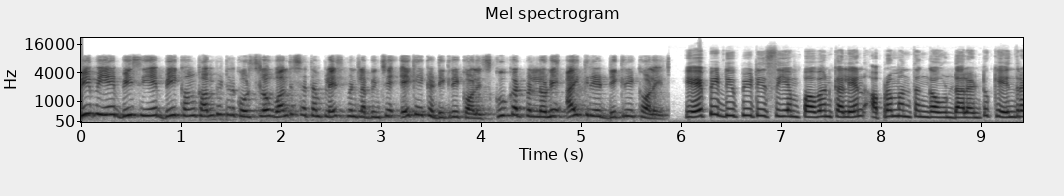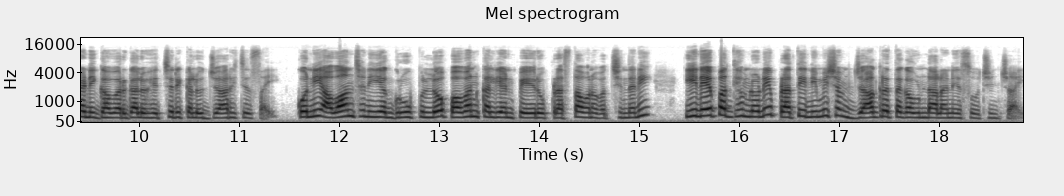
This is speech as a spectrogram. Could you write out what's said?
బీబీఏ బీసీఏ బీకాం కంప్యూటర్ కోర్సులో వంద శాతం ప్లేస్మెంట్ లభించే ఏకైక డిగ్రీ కాలేజ్ కూకట్పల్లిలోని I create degree college AP deputy CM Pawan Kalyan అప్రమత్తంగా ఉండాలంటూ కేంద్ర నిఘా వర్గాలు హెచ్చరికలు జారీ చేశాయి. కొన్ని అవాంఛనీయ గ్రూపుల్లో పవన్ కళ్యాణ్ పేరు ప్రస్తావన వచ్చిందని ఈ నేపథ్యంలోనే ప్రతి నిమిషం జాగ్రత్తగా ఉండాలని సూచించాయి.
